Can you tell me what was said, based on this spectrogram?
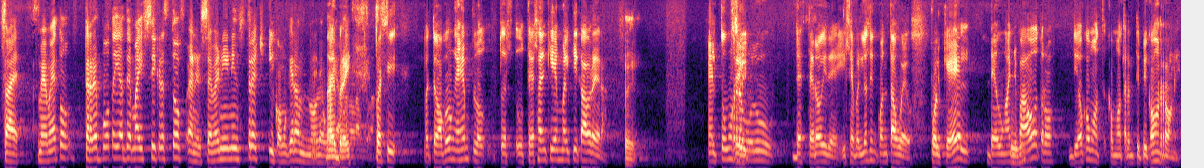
O sea, me meto tres botellas de My Secret Stuff en el 7 inning stretch y como quieran no le voy No a dar la bola. Pues sí, pues te voy a poner un ejemplo. Ustedes- saben quién es Mikey Cabrera. Sí. Él tuvo un Sí. revolú de esteroides y se perdió 50 juegos. Porque él, de un año para otro, dio como, como 30 y pico honrones.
